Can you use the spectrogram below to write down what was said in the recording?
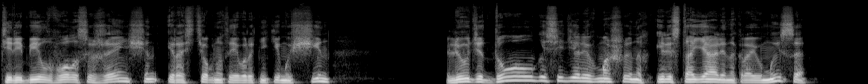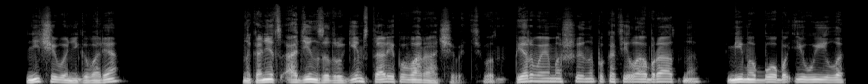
теребил волосы женщин и расстегнутые воротники мужчин. Люди долго сидели в машинах или стояли на краю мыса, ничего не говоря. Наконец, один за другим стали поворачивать. Вот первая машина покатила обратно, мимо Боба и Уилла.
